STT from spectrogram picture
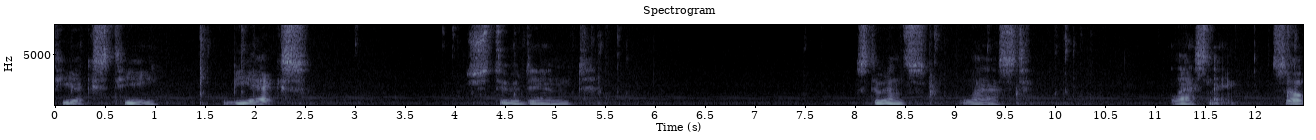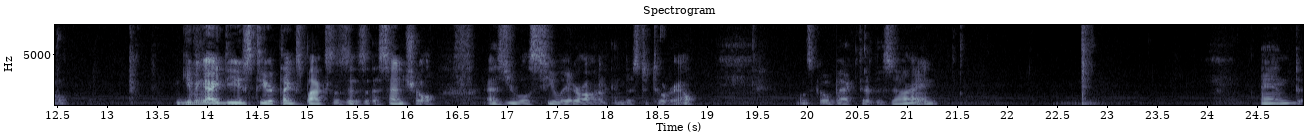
txt bx student students last last name so giving IDs to your text boxes is essential, as you will see later on in this tutorial. Let's go back to the design. And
